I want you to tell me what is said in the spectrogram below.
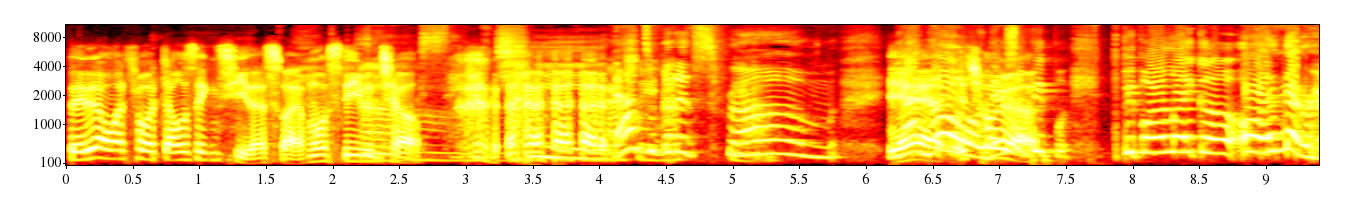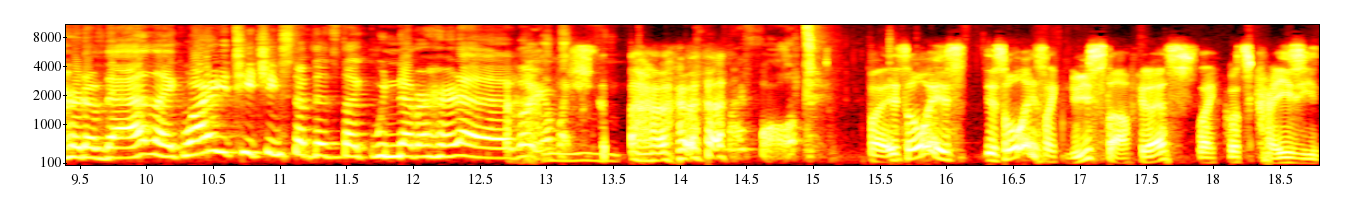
They need to watch more Zhao Xingqi. That's why more Stephen Chow. Gee, that's Actually, what that's- it's from. Yeah, Yeah, no, there's some people. People are like, uh, "Oh, I've never heard of that. Like, why are you teaching stuff that's like we never heard of?" Like, I'm like, my fault. but it's always it's always like new stuff. you know? That's like what's crazy.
